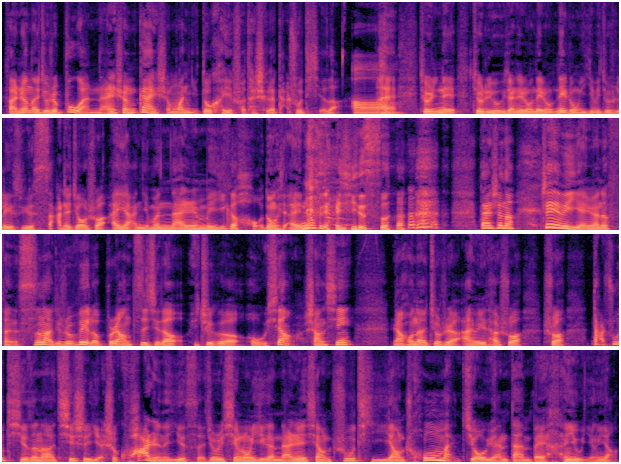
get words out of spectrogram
反正呢，就是不管男生干什么，你都可以说他是个大猪蹄子。哦，哎，就是那，就是有一点那种那种那种意味，就是类似于撒着娇说，哎呀，你们男人没一个好东西，哎，那么点意思。但是呢，这位演员的粉丝呢，就是为了不让自己的这个偶像伤心。然后呢，就是安慰他说说大猪蹄子呢，其实也是夸人的意思，就是形容一个男人像猪蹄一样充满胶原蛋白，很有营养。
